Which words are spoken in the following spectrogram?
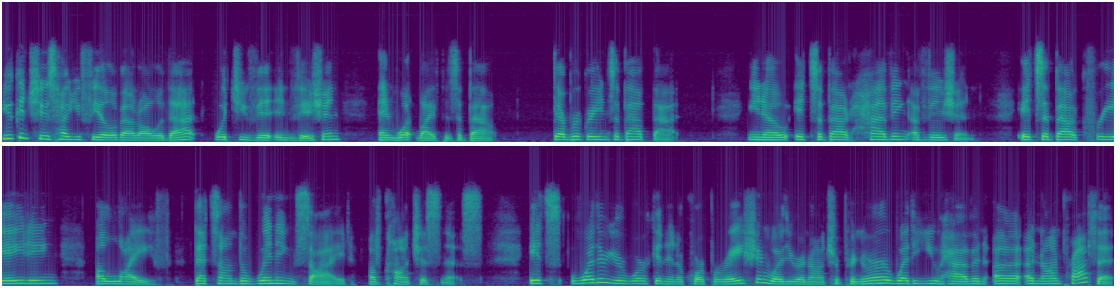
You can choose how you feel about all of that, what you envision, and what life is about. Deborah Greene's about that. You know, it's about having a vision. It's about creating a life that's on the winning side of consciousness. It's whether you're working in a corporation, whether you're an entrepreneur, whether you have an, a, a nonprofit,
